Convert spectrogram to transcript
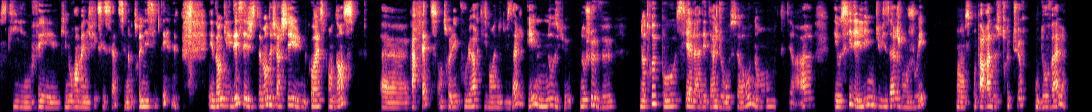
Ce qui nous fait, qui nous rend magnifiques, c'est ça, c'est notre unicité. Et donc l'idée, c'est justement de chercher une correspondance euh, parfaite entre les couleurs qui vont à notre visage et nos yeux, nos cheveux, notre peau, si elle a des taches de rousseur ou non, etc. Et aussi les lignes du visage vont jouer. On, parlera de structure ou d'ovale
